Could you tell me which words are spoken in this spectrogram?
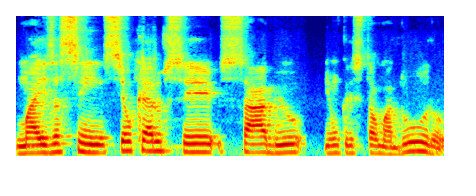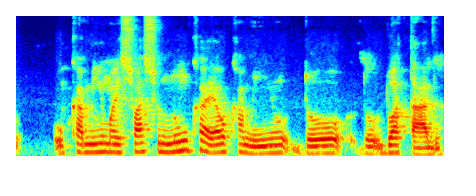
Mas assim, se eu quero ser sábio e um cristão maduro, o caminho mais fácil nunca é o caminho do, do, do atalho.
